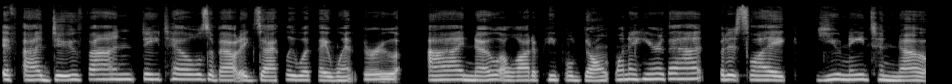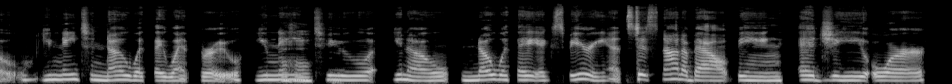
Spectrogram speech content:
if I do find details about exactly what they went through, I know a lot of people don't want to hear that, but it's like, you need to know. You need to know what they went through. You need mm-hmm. to, you know, know what they experienced. It's not about being edgy or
